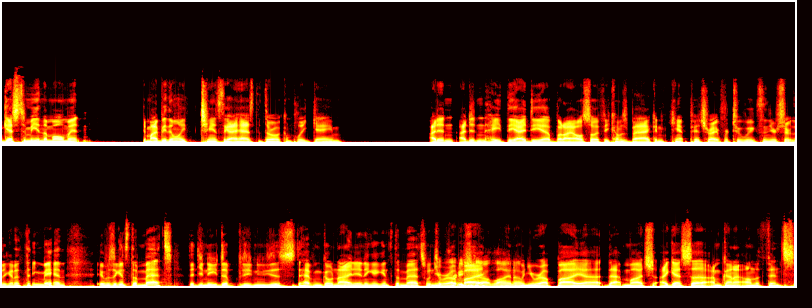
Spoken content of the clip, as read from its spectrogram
guess to me in the moment, it might be the only chance the guy has to throw a complete game. I didn't I didn't hate the idea, but I also if he comes back and can't pitch right for two weeks, then you're certainly going to think, man, it was against the Mets. that you need to you need to have him go nine inning against the Mets when It's you a were up by lineup. when you were up by uh, that much? I guess uh, I'm kind of on the fence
